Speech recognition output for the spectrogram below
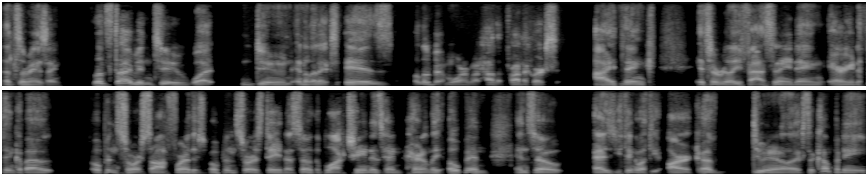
That's amazing. Let's dive into what Dune Analytics is, a little bit more about how the product works. I think it's a really fascinating area to think about. Open source software, there's open source data. So the blockchain is inherently open. And so as you think about the arc of Dune Analytics, the company,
